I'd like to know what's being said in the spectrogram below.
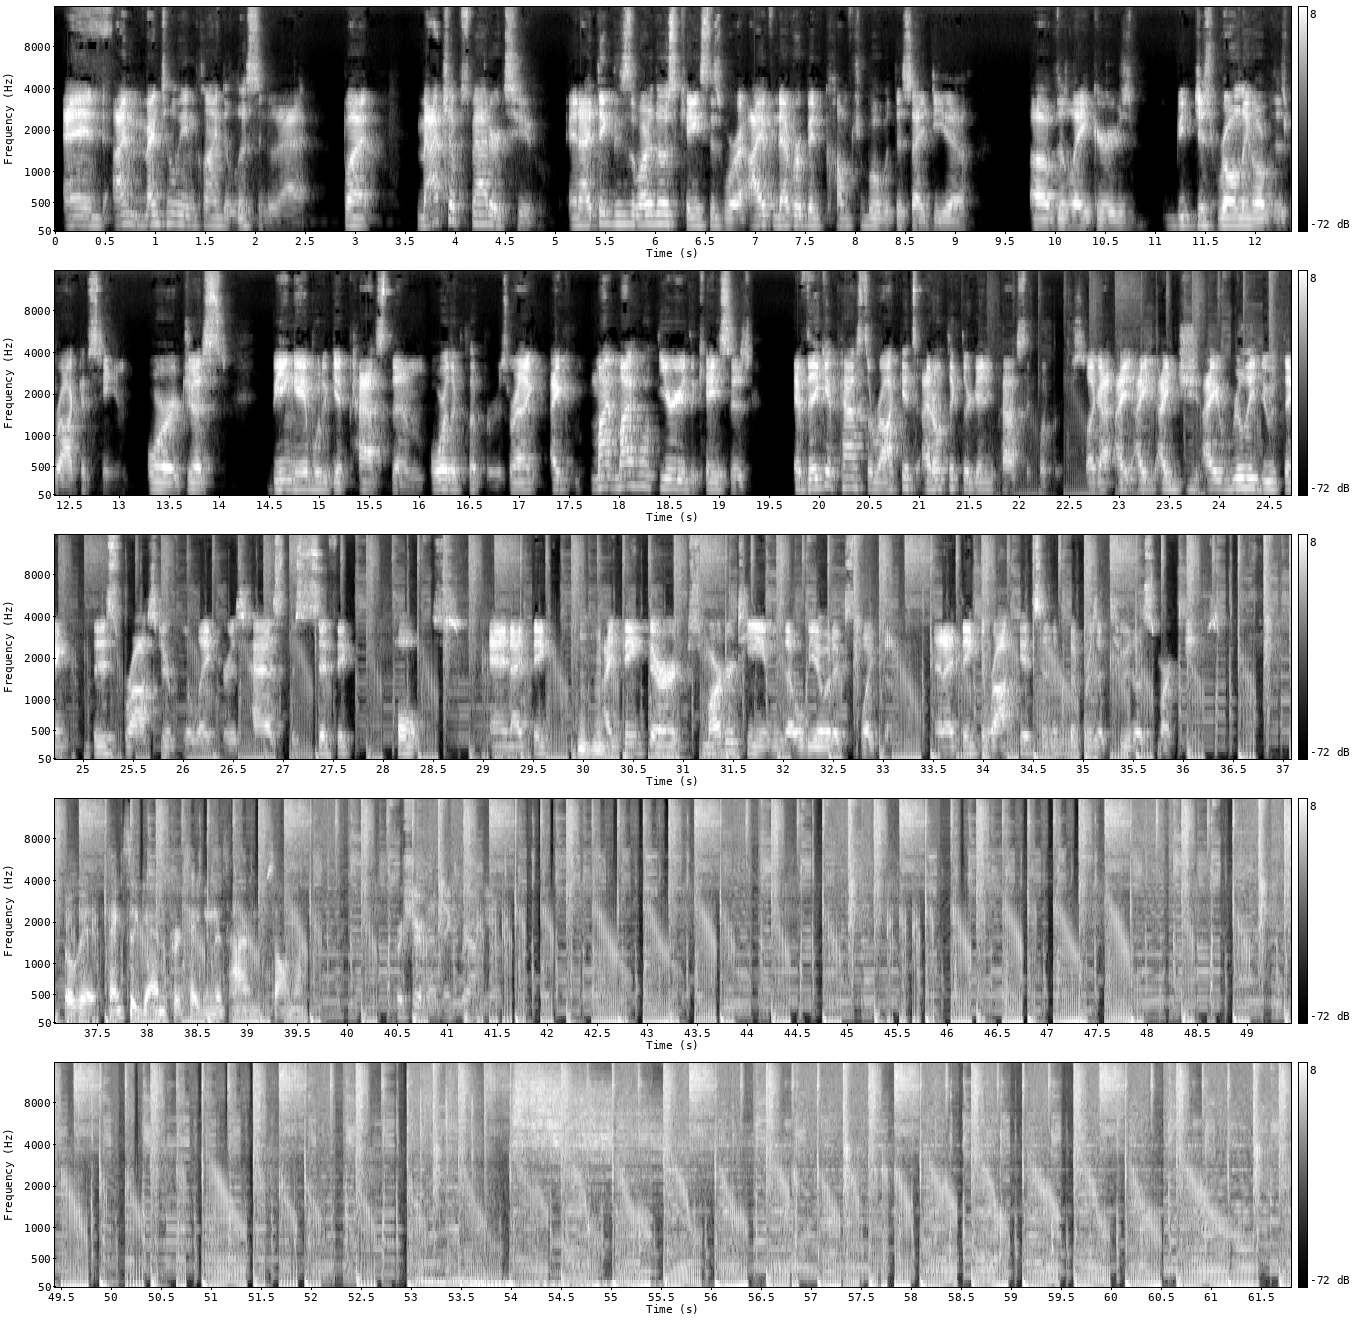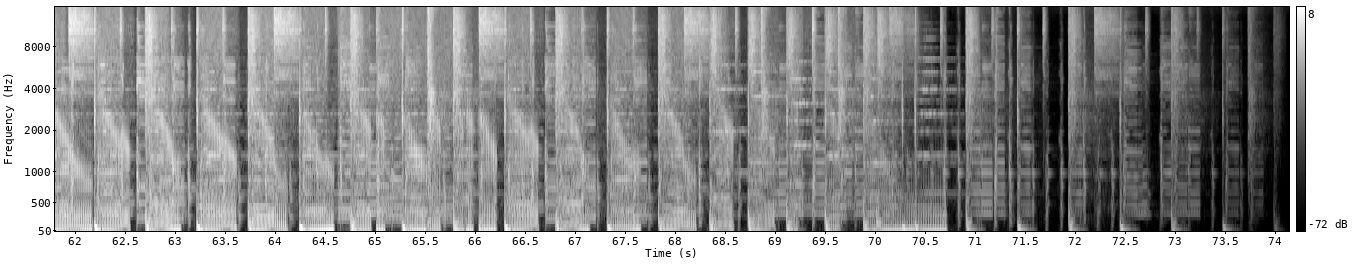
and I'm mentally inclined to listen to that. But matchups matter too. And I think this is one of those cases where I've never been comfortable with this idea of the Lakers just rolling over this Rockets team or just being able to get past them or the Clippers, right? I, my, my whole theory of the case is if they get past the Rockets, I don't think they're getting past the Clippers. Like I, I, I, I really do think this roster for the Lakers has specific holes, and I think mm-hmm. I think there are smarter teams that will be able to exploit them. And I think the Rockets and the Clippers are two of those smart teams. Okay, thanks again for taking the time, Salma. For sure, man. Thanks for having me.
